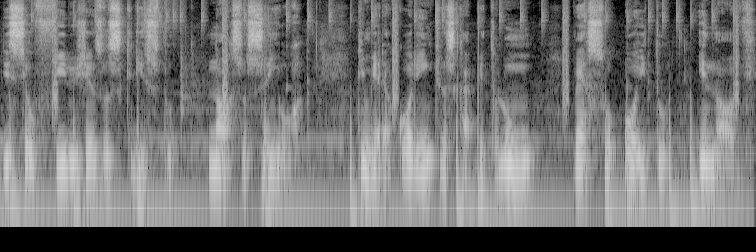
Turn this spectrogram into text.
de seu Filho Jesus Cristo, nosso Senhor. 1 Coríntios capítulo 1, verso 8 e 9.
